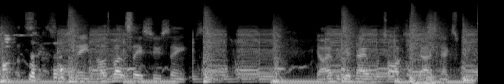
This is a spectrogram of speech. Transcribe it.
I was about to say Soo Saint. Y'all have a good night. We'll talk to you guys next week.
